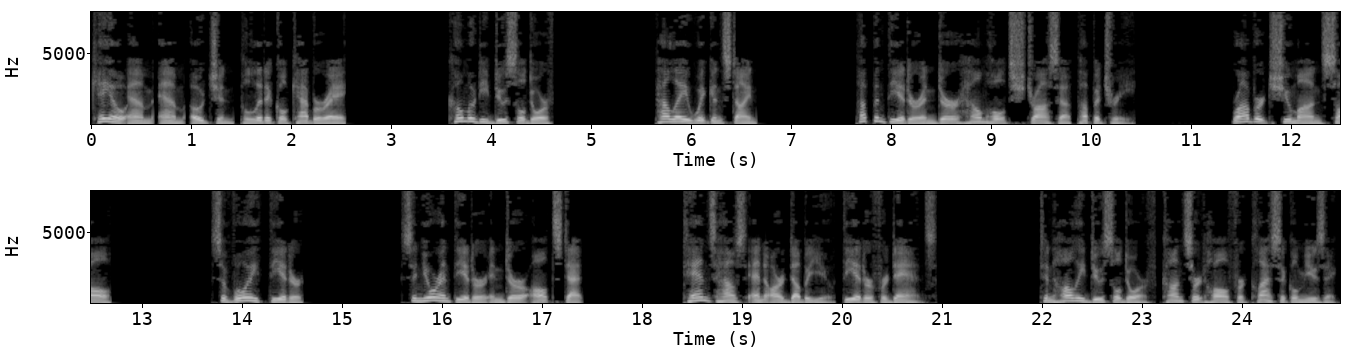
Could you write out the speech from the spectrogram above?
KOM M Ochen political cabaret Komödie Düsseldorf Palais Wittgenstein Puppentheater in der Helmholtzstrasse puppetry Robert Schumann Saal Savoy Theatre Seniorentheater in der Altstadt Tanzhaus NRW Theater for Dance Tonhalle Düsseldorf Concert Hall for Classical Music,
